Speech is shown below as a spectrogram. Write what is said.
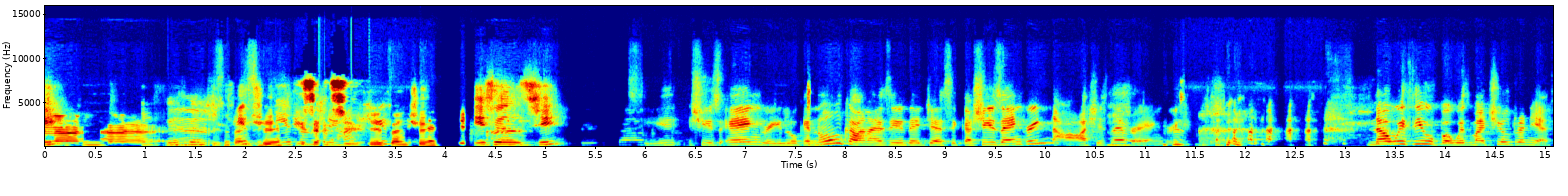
she? aren't, uh, Isn't she? Isn't she? Isn't she? Isn't she? sí, she's angry. Lo que nunca van a decir de Jessica. She's angry? No, she's never angry. Not with you, but with my children, yes.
